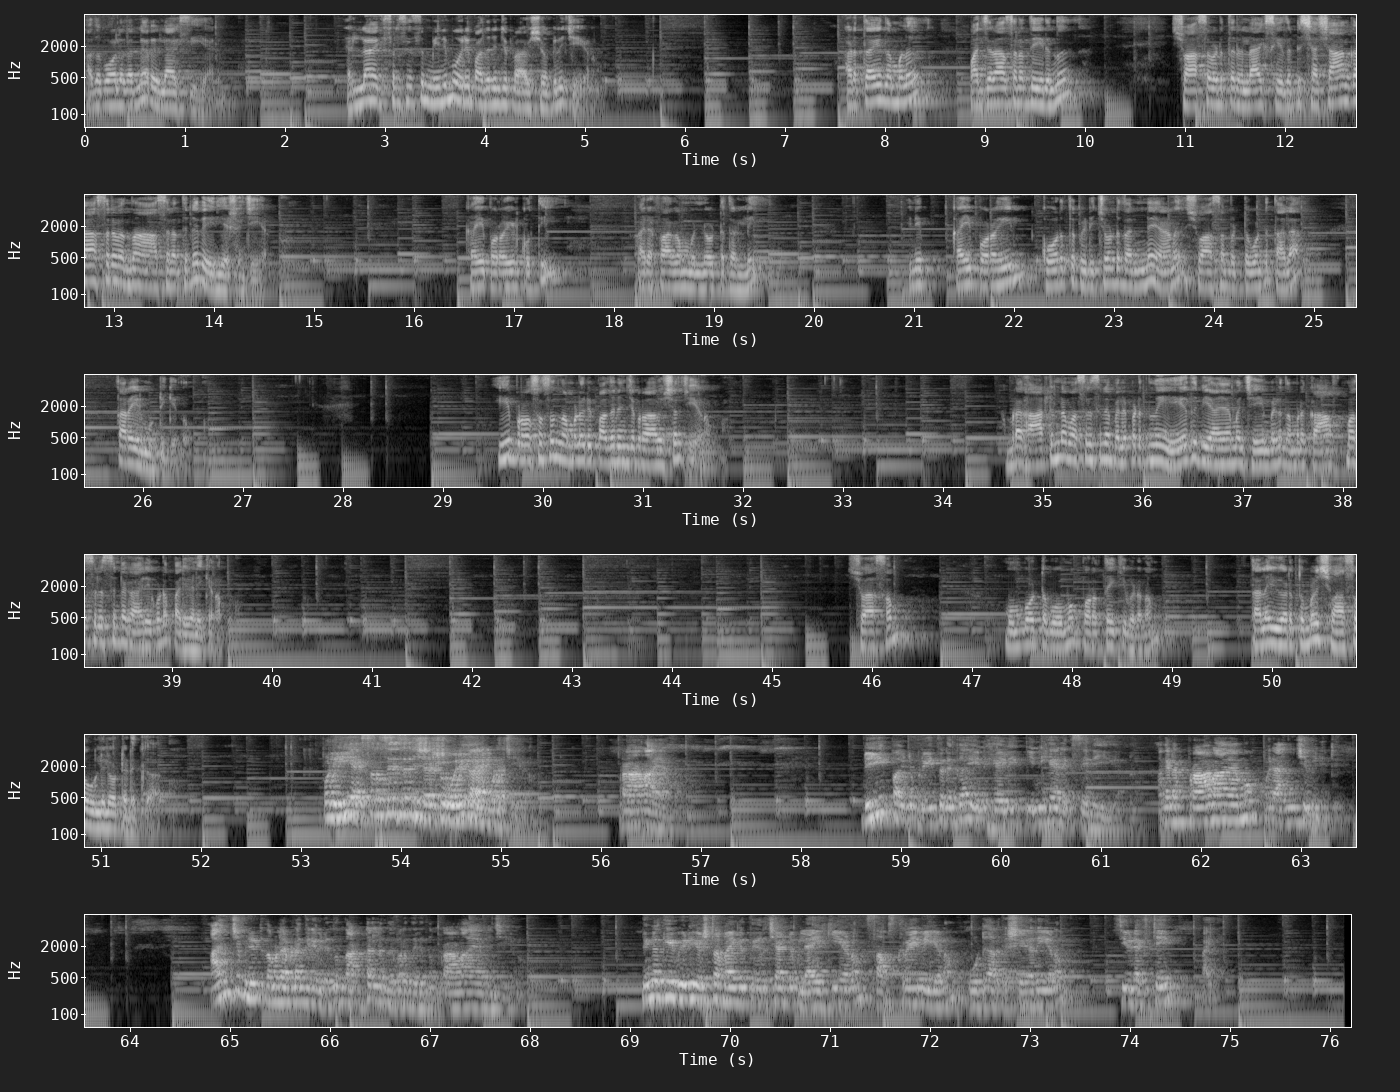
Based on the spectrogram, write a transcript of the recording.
അതുപോലെ തന്നെ റിലാക്സ് ചെയ്യാനും. എല്ലാ എക്സർസൈസും മിനിമം ഒരു പതിനഞ്ച് പ്രാവശ്യമെങ്കിലും ചെയ്യണം. അടുത്തായി നമ്മൾ വജ്രാസനത്തിൽ ഇരുന്ന് ശ്വാസമെടുത്ത് റിലാക്സ് ചെയ്തിട്ട് ശശാങ്കാസനം എന്ന ആസനത്തിന്റെ വേരിയേഷൻ ചെയ്യാം കൈ പുറകിൽ കുത്തി അരഭാഗം മുന്നോട്ട് തള്ളി. ഇനി കൈ പുറകിൽ കോർത്ത് പിടിച്ചുകൊണ്ട് തന്നെയാണ് ശ്വാസം വിട്ടുകൊണ്ട് തല തറയിൽ മുട്ടിക്കുന്നു. ഈ പ്രോസസ്സ് നമ്മളൊരു പതിനഞ്ച് പ്രാവശ്യം ചെയ്യണം. നമ്മുടെ ഹാർട്ടിന്റെ മസിൽസിനെ ബലപ്പെടുത്തുന്ന ഏത് വ്യായാമം ചെയ്യുമ്പോഴും നമ്മുടെ കാഫ് മസിൽസിന്റെ കാര്യം കൂടെ പരിഗണിക്കണം. ശ്വാസം മുമ്പോട്ട് പോകുമ്പോൾ പുറത്തേക്ക് വിടണം. തല ഉയർത്തുമ്പോൾ ശ്വാസം ഉള്ളിലോട്ട് എടുക്കുക. അപ്പോൾ ഈ എക്സർസൈസിന് ശേഷം ഒരു കാര്യം കൂടെ ചെയ്യണം. പ്രാണായാമം. ഡീപ്പായിട്ട് ബ്രീത്ത് എടുക്കുക ഇൻഹേലി ഇൻഹേൽ എക്സേൽ ചെയ്യുക. അങ്ങനെ പ്രാണായാമം ഒരു അഞ്ച് മിനിറ്റ് അഞ്ച് മിനിറ്റ് നമ്മൾ എവിടെങ്കിലും ഇരുന്ന് നട്ടൽ നിവർന്നിരുന്ന് പ്രാണായാമം ചെയ്യണം. നിങ്ങൾക്ക് ഈ വീഡിയോ ഇഷ്ടമായെങ്കിൽ തീർച്ചയായിട്ടും ലൈക്ക് ചെയ്യണം സബ്സ്ക്രൈബ് ചെയ്യണം കൂട്ടുകാർക്ക് ഷെയർ ചെയ്യണം. See you next time bye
